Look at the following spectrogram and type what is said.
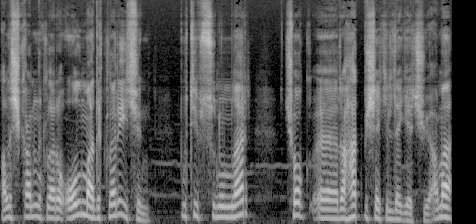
alışkanlıkları olmadıkları için bu tip sunumlar çok e, rahat bir şekilde geçiyor. Ama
